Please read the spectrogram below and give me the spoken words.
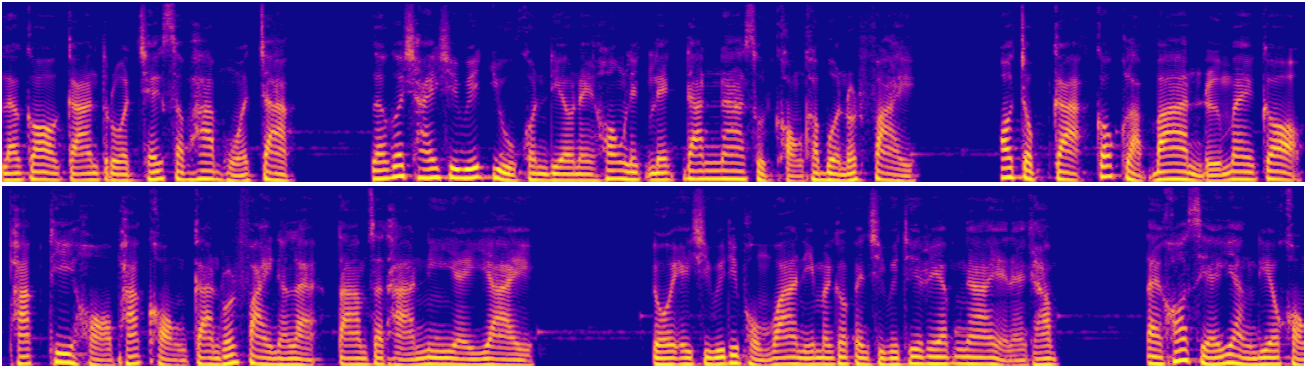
แล้วก็การตรวจเช็คสภาพหัวจักร แล้วก็ใช้ชีวิตอยู่คนเดียวในห้องเล็กๆ ด้านหน้าสุดของขบวนรถไฟ พอจบกะก็กลับบ้านหรือไม่ก็พักที่หอพักของการรถไฟนั่นแหละ ตามสถานีใหญ่ ๆ โดยไอชีวิตที่ผมว่านี้มันก็เป็นชีวิตที่เรียบง่ายนะครับ แต่ข้อเสียอย่างเดียวของ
